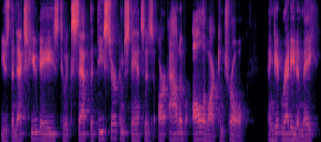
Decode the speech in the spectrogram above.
Use the next few days to accept that these circumstances are out of all of our control and get ready to make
